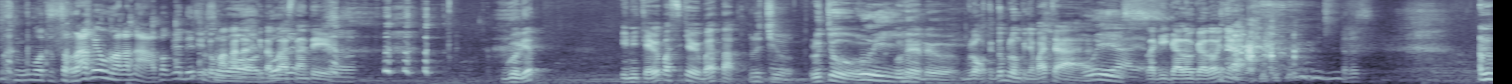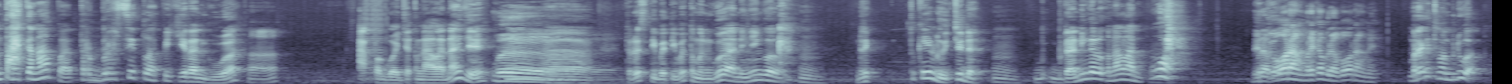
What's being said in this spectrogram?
Gue mau terserah kayak mau makan apa kayak dia itu makanan kita bahas kayak. nanti. Eh, gue lihat ini cewek pasti cewek Batak. lucu. Lucu. Wih. Waduh, waktu itu belum punya pacar. Wih. Iya, iya. Lagi galau-galonya. Terus Entah kenapa terbersit lah pikiran gua, Heeh. Apa gua aja kenalan aja. Be. Nah, terus tiba-tiba temen gua ada nyenggol. Drik, tuh kayak lucu dah. B- Berani nggak lo kenalan? Wah, Berapa orang? Mereka berapa orang nih? mereka cuma berdua.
